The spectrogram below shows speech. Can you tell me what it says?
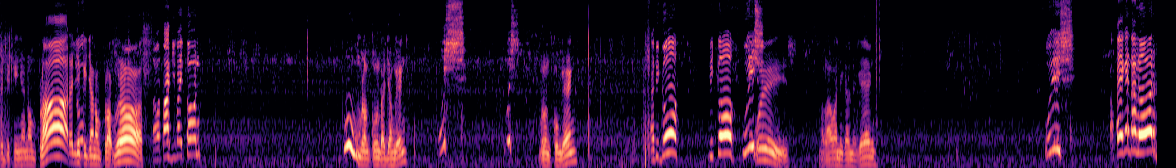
rezekinya nomplok, rezekinya nomplok, bros. Selamat pagi, Python. Uh, melengkung tajam, geng. Wush. Wush. Melengkung, geng. Ayo, Vigo. Vigo. Wish. Wis. Melawan ikannya, geng. Wish. Pengen Lur?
